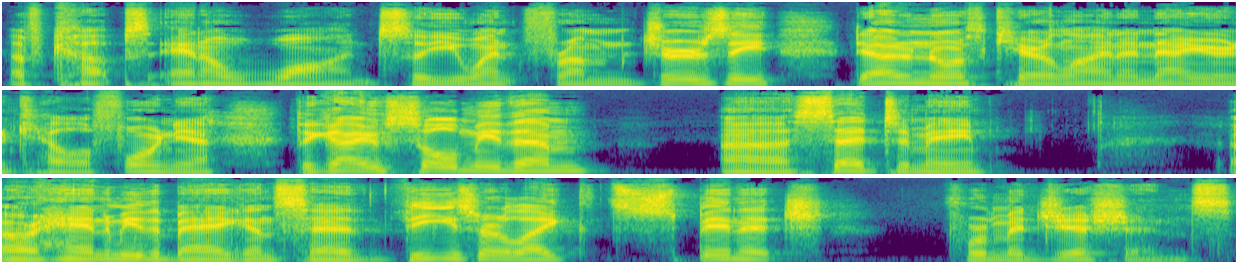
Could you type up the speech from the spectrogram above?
of cups and a wand. So you went from Jersey down to North Carolina, now you're in California. The guy who sold me them uh, said to me, or handed me the bag and said, These are like spinach for magicians.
